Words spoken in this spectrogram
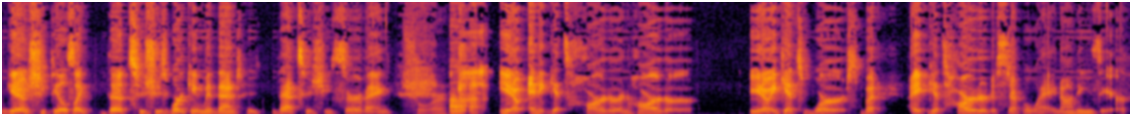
you know, she feels like that's who she's working with, that's who that's who she's serving. sure. Uh, you know, and it gets harder and harder. You know, it gets worse, but it gets harder to step away, not easier.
